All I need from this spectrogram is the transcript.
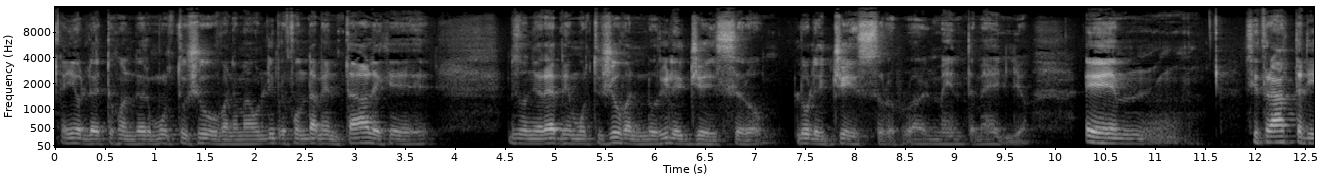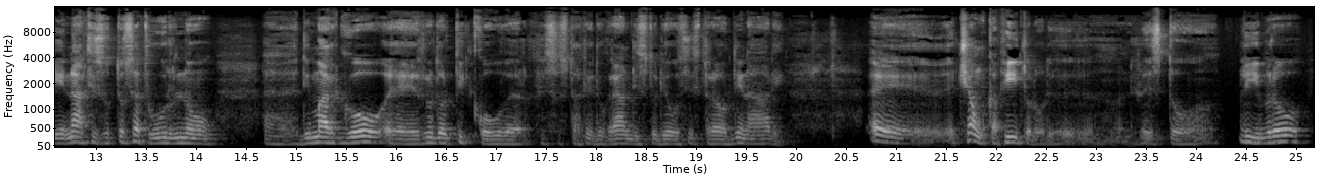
che io ho letto quando ero molto giovane, ma un libro fondamentale che bisognerebbe che molti giovani lo rileggessero, lo leggessero probabilmente meglio. E, ehm, si tratta di Nati sotto Saturno, eh, di Margot e Rudolf Pickover, che sono stati due grandi studiosi straordinari. E c'è un capitolo di, di questo libro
